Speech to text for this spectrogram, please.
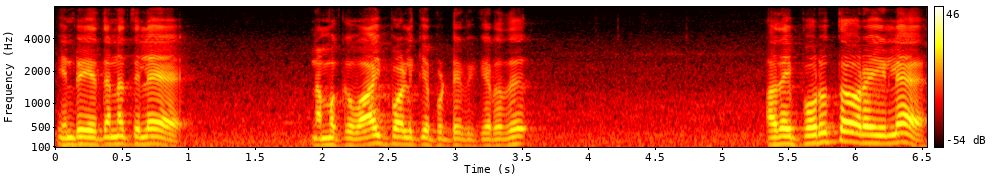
இன்றைய தினத்திலே நமக்கு வாய்ப்பு அளிக்கப்பட்டிருக்கிறது. அதை பொறுத்தவரையில்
